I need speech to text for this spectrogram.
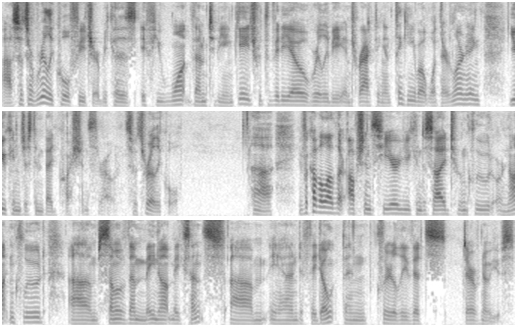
Uh, so it's a really cool feature because if you want them to be engaged with the video, really be interacting and thinking about what they're learning, you can just embed questions throughout. So it's really cool. Uh, you have a couple other options here you can decide to include or not include. Um, some of them may not make sense, um, and if they don't, then clearly that's they're of no use.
